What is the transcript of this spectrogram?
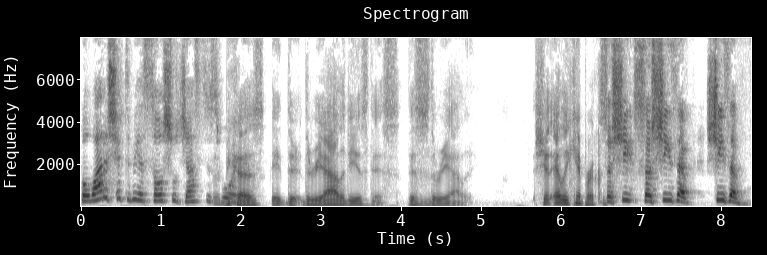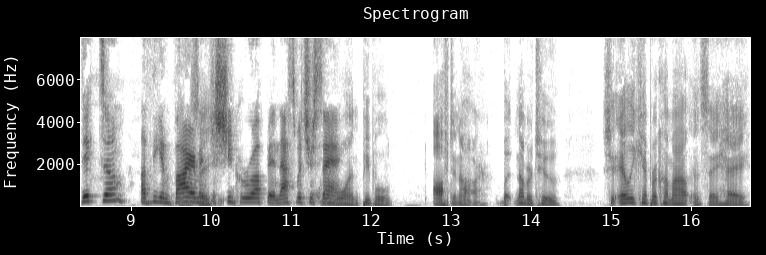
But why does she have to be a social justice warrior? because it, the, the reality is this. This is the reality. Should Ellie Kemper so she so she's a she's a victim of the environment that she- she grew up in. That's what you're saying. Number one, people often are. But number two, should Ellie Kemper come out and say, hey,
